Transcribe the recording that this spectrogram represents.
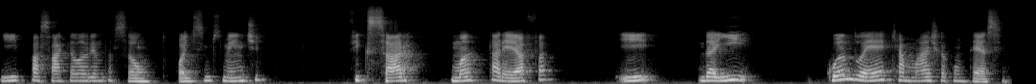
e passar aquela orientação. Tu pode simplesmente fixar uma tarefa e daí quando é que a mágica acontece?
